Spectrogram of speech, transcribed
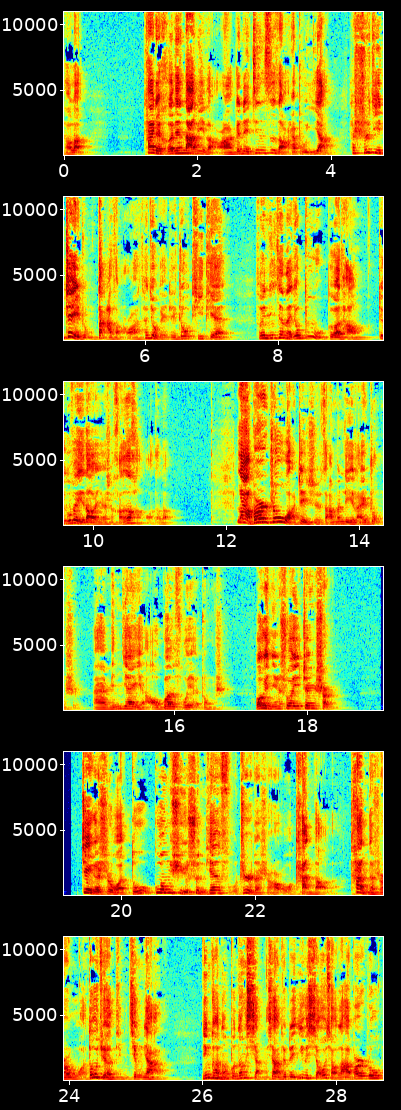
头了。它这和田大蜜枣啊，跟这金丝枣还不一样。它实际这种大枣啊，它就给这粥提甜，所以您现在就不搁糖，这个味道也是很好的了。腊八粥啊，这是咱们历来重视，哎，民间也熬，官府也重视。我给您说一真事儿，这个是我读《光绪顺天府志》的时候我看到的，看的时候我都觉得挺惊讶的。您可能不能想象，就这一个小小腊八粥，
